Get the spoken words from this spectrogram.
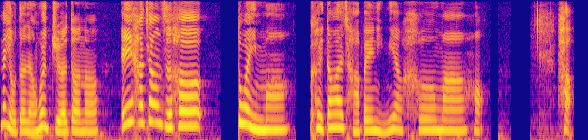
那有的人会觉得呢，诶，他这样子喝对吗？可以倒在茶杯里面喝吗？哈。好，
